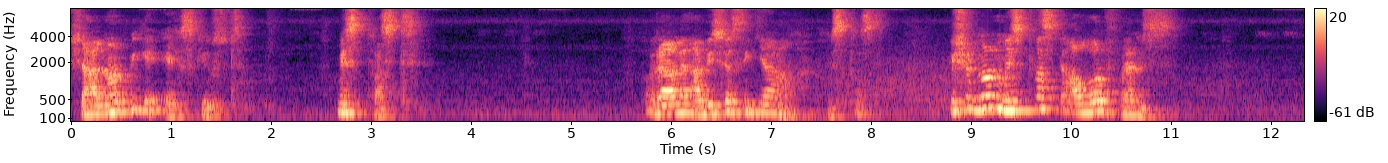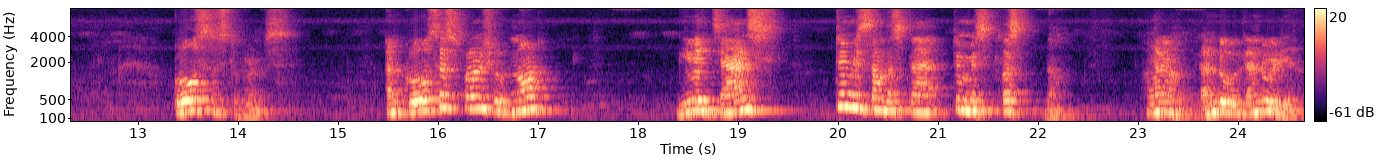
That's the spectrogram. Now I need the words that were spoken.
shall not be excused. Mistrust. ഒരാളെ അവിശ്വസിക്കാനോ മിസ്ട്രസ്റ്റ് വി ഷുഡ് നോട്ട് മിസ്ട്രസ്റ്റ് അവർ ഫ്രണ്ട്സ് ക്ലോസസ്റ്റ് ഫ്രണ്ട്സ് ആൻഡ് ക്ലോസസ്റ്റ് ഫ്രണ്ട്സ് ഷുഡ് നോട്ട് ഗിവ് എ ചാൻസ് ടു മിസ്അണ്ടർസ്റ്റാൻഡ് ടു മിസ്ട്രസ്റ്റ് ദം അങ്ങനെയാണ് രണ്ട് രണ്ട് വഴിയാണ്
